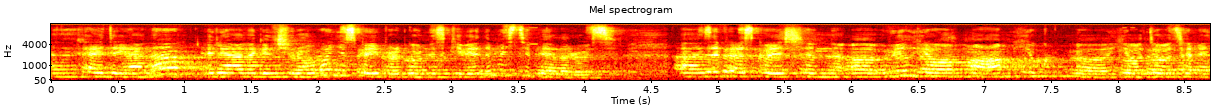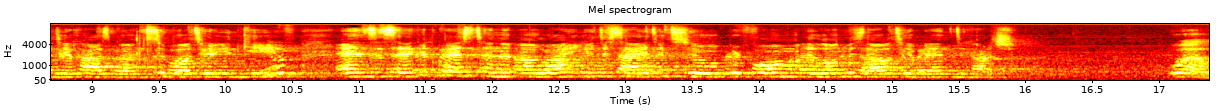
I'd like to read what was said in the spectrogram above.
Uh, Hi, Diana. Eliana Goncharova, newspaper Gomelsky Vedomosti, Belarus. Uh, the first question, uh, will your mom, you, uh, your daughter and your husband support you in Kiev? And the second question, uh, why you decided to perform alone without your band Dihaj? Well,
